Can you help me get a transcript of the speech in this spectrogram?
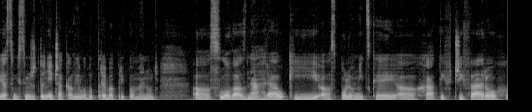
ja si myslím, že to nečakali, lebo treba pripomenúť slova z nahrávky z poľovníckej chaty v Čifároch,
